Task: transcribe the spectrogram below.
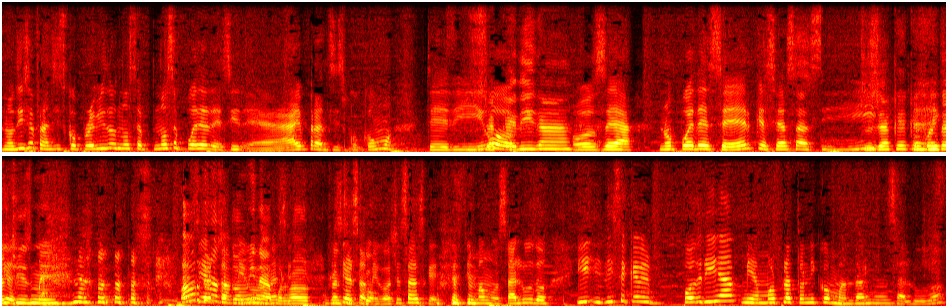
nos dice Francisco, prohibido no se, no se puede decir. Ay, Francisco, ¿cómo te digo? Ya que diga. O sea, no puede ser que seas así. Pues ya que- que Ay, cuente el chisme. No, Vamos con nuestra comida, por favor, Es Francisco. cierto, amigos. Ya sabes que te estimamos. Saludo. Y, y dice que podría mi amor platónico mandarme un saludo.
